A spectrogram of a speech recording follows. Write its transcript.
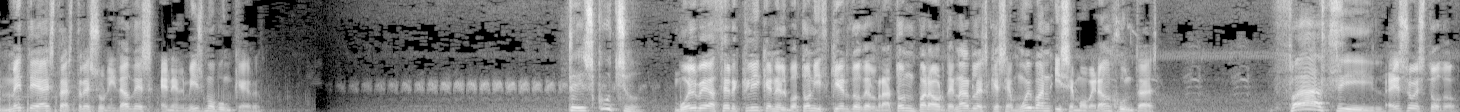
Mete a estas tres unidades en el mismo búnker. Te escucho. Vuelve a hacer clic en el botón izquierdo del ratón para ordenarles que se muevan y se moverán juntas. Fácil. Eso es todo.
